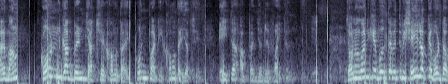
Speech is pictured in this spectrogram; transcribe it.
আর বাংলা কোন গভর্নমেন্ট যাচ্ছে ক্ষমতায়, কোন পার্টি ক্ষমতায় যাচ্ছে, এইটা আপনার জন্য ভাইটাল জনগণকে বলতে হবে, তুমি সেই লোককে ভোট দাও।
